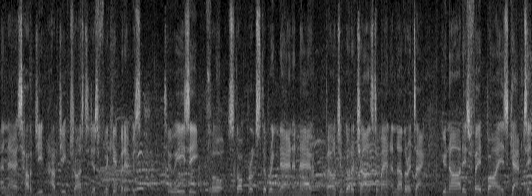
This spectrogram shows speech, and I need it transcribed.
And now it's Harjeet. Harjeet tries to just flick it, but it was too easy for Stockbroekx to bring down. And now Belgium got a chance to mount another attack. Gougnard is fed by his captain.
